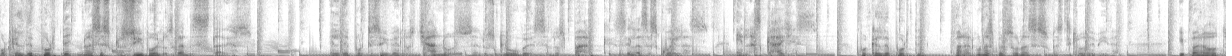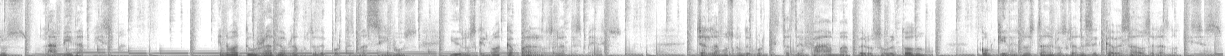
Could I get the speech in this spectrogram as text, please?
Porque el deporte no es exclusivo de los grandes estadios. El deporte se vive en los llanos, en los clubes, en los parques, en las escuelas, en las calles. Porque el deporte para algunas personas es un estilo de vida y para otros la vida misma. En Amateur Radio hablamos de deportes masivos y de los que no acaparan los grandes medios. Charlamos con deportistas de fama, pero sobre todo con quienes no están en los grandes encabezados de las noticias.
